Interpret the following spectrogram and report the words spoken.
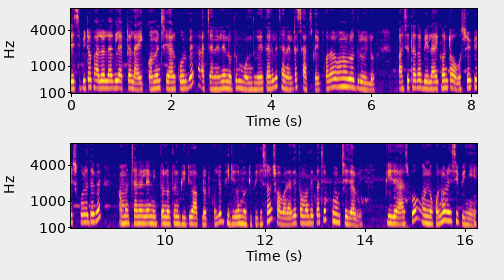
রেসিপিটা ভালো লাগলে একটা লাইক কমেন্ট শেয়ার করবে। আর চ্যানেলে নতুন বন্ধু হয়ে থাকলে চ্যানেলটা সাবস্ক্রাইব করার অনুরোধ রইল। পাশে থাকা বেল আইকনটা অবশ্যই প্রেস করে দেবে। আমার চ্যানেলে নিত্য নতুন ভিডিও আপলোড করলে ভিডিও নোটিফিকেশান সবার আগে তোমাদের কাছে পৌঁছে যাবে। ফিরে আসব অন্য কোনো রেসিপি নিয়ে।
